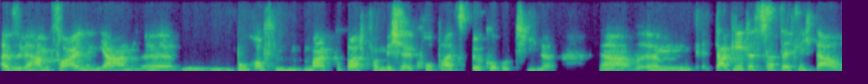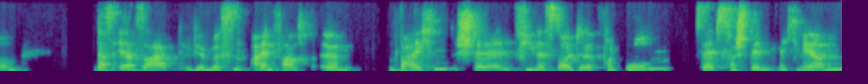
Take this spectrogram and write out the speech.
Also wir haben vor einigen Jahren äh, ein Buch auf den Markt gebracht von Michael Kopatz, Ökoroutine. Ja, ähm, da geht es tatsächlich darum, dass er sagt, wir müssen einfach ähm, Weichen stellen. Vieles sollte von oben selbstverständlich werden.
